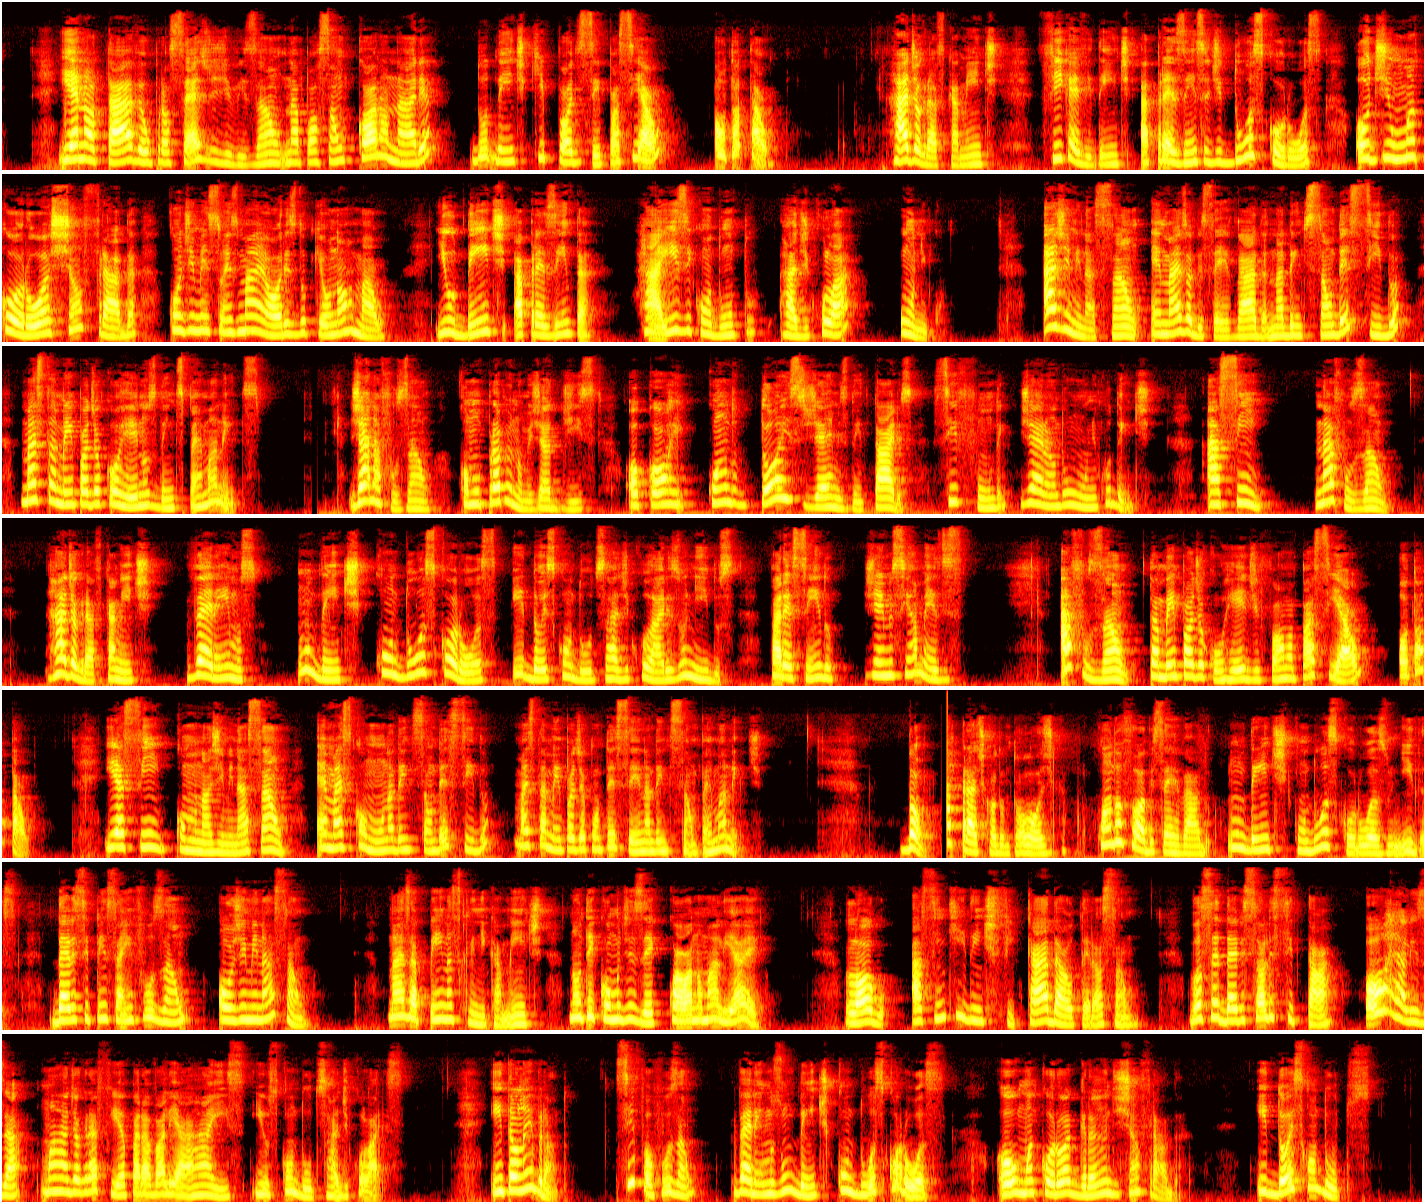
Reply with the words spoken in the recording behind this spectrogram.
E é notável o processo de divisão na porção coronária do dente, que pode ser parcial ou total. Radiograficamente, fica evidente a presença de duas coroas ou de uma coroa chanfrada com dimensões maiores do que o normal, e o dente apresenta raiz e conduto radicular único. A geminação é mais observada na dentição decídua, mas também pode ocorrer nos dentes permanentes. Já na fusão, como o próprio nome já diz, ocorre quando dois germes dentários se fundem, gerando um único dente. Assim, na fusão, radiograficamente, veremos um dente com duas coroas e dois condutos radiculares unidos, parecendo gêmeos siameses. A fusão também pode ocorrer de forma parcial ou total. E assim como na geminação, é mais comum na dentição decídua, mas também pode acontecer na dentição permanente. Bom, na prática odontológica, quando for observado um dente com duas coroas unidas, deve-se pensar em fusão ou geminação. Mas apenas clinicamente não tem como dizer qual anomalia é. Logo, assim que identificada a alteração, você deve solicitar ou realizar uma radiografia para avaliar a raiz e os condutos radiculares. Então, lembrando, se for fusão, veremos um dente com duas coroas, ou uma coroa grande chanfrada, e dois condutos.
